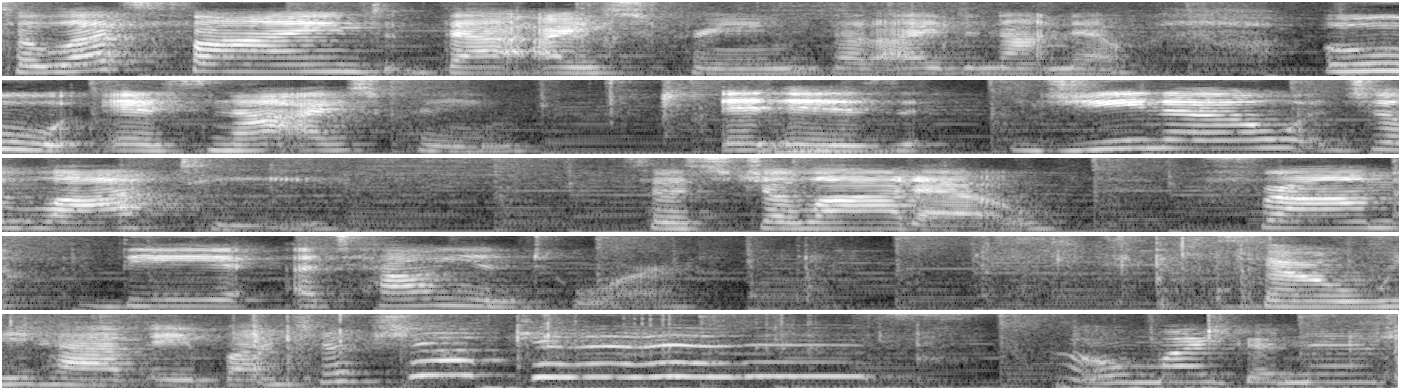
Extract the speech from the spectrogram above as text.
So let's find that ice cream that I did not know. Ooh, it's not ice cream. It is Gino Gelati. So it's gelato from the Italian tour. So we have a bunch of Shopkins. Oh my goodness.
